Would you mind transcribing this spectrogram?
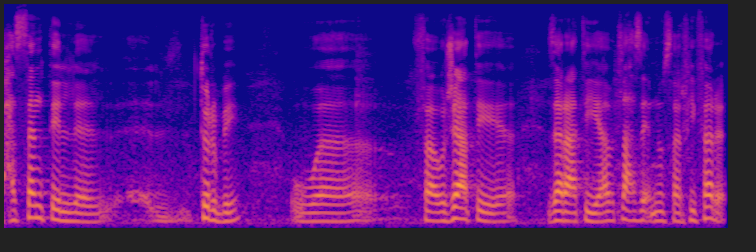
وحسنت التربة و فرجعتي زرعتيها بتلاحظي إنه صار في فرق.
